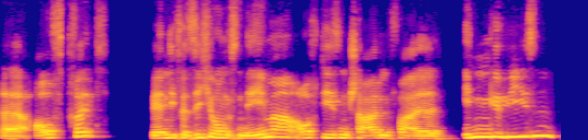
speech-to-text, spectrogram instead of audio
äh, auftritt, werden die Versicherungsnehmer auf diesen Schadenfall hingewiesen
